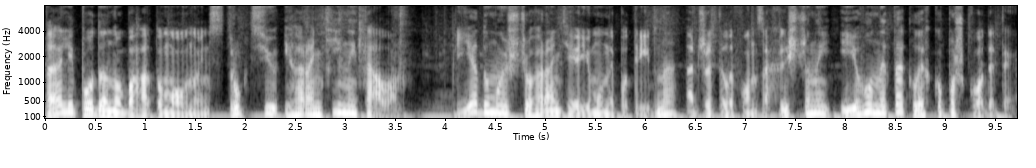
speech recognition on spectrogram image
Далі подано багатомовну інструкцію і гарантійний талон. Я думаю, що гарантія йому не потрібна, адже телефон захищений і його не так легко пошкодити.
